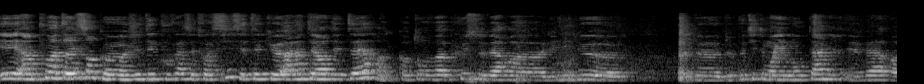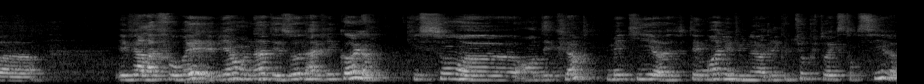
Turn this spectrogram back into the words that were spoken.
Et un point intéressant que j'ai découvert cette fois-ci, c'était qu'à l'intérieur des terres, quand on va plus vers euh, les milieux euh, de, petites et moyennes montagnes et vers, euh, et vers la forêt, eh bien, on a des zones agricoles qui sont en déclin, mais qui témoignent d'une agriculture plutôt extensive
